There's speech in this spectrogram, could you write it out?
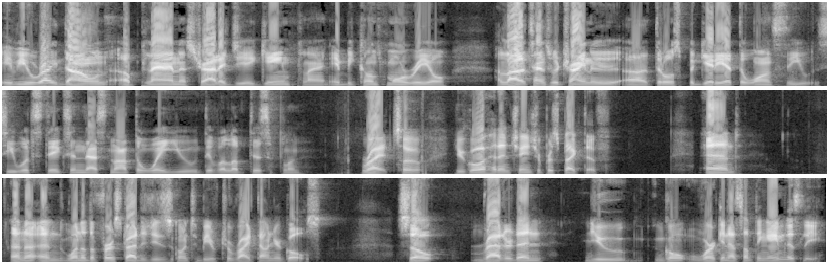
If you write down a plan a strategy a game plan it becomes more real a lot of times we're trying to uh, throw spaghetti at the wall see see what sticks and that's not the way you develop discipline. Right so you go ahead and change your perspective. And and, uh, and one of the first strategies is going to be to write down your goals. So rather than you go working at something aimlessly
